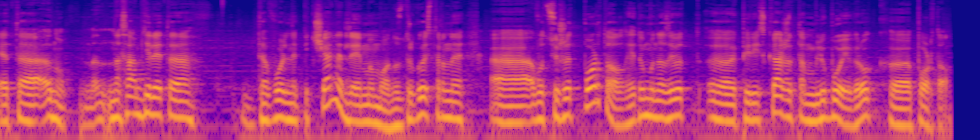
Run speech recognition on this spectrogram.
Это, ну, на самом деле это довольно печально для ММО, но с другой стороны, э, вот сюжет Portal, я думаю, назовет, э, перескажет там любой игрок э, Portal.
